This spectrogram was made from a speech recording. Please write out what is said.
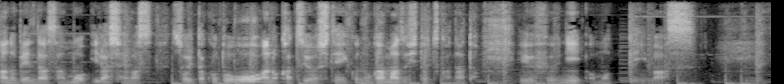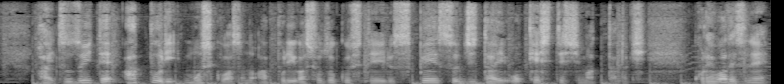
あの、ベンダーさんもいらっしゃいます。そういったことを、あの、活用していくのが、まず一つかなというふうに思っています。はい、続いてアプリもしくはそのアプリが所属しているスペース自体を消してしまった時。これはですね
